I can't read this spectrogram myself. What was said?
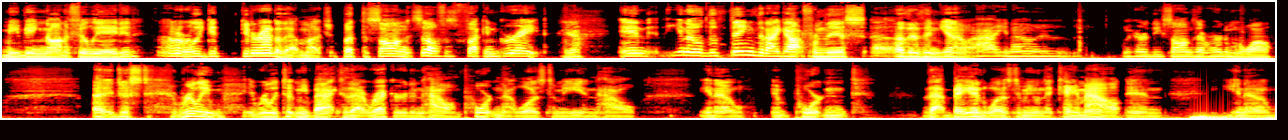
me being non-affiliated, I don't really get, get around to that much. But the song itself is fucking great. Yeah. And, you know, the thing that I got from this, uh, other than, you know, ah, you know, we heard these songs, I haven't heard them in a while. Uh, it just really, it really took me back to that record and how important that was to me and how, you know, important that band was to me when they came out. And, you know,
